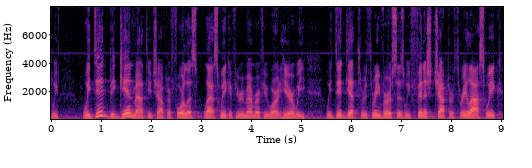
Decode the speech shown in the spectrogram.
we we did begin Matthew chapter 4 last, last week, if you remember. If you weren't here, we, we did get through three verses. We finished chapter 3 last week.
